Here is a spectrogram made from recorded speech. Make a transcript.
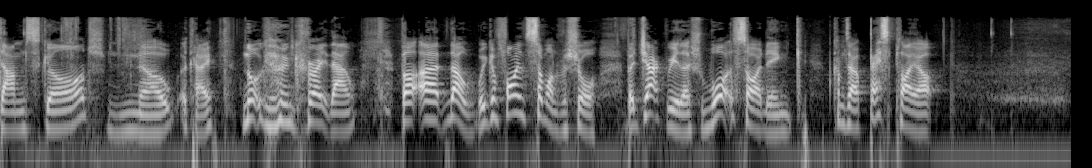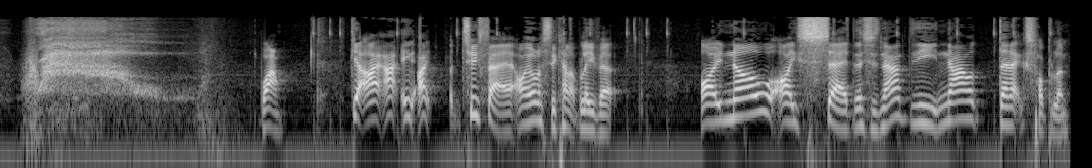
Damsgaard? No. Okay. Not going great now. But uh, no, we can find someone for sure. But Jack Grealish, what signing? Comes out best player. Wow. Wow. Yeah, I, I, I, to be fair, I honestly cannot believe it. I know I said this is now the now the next problem,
